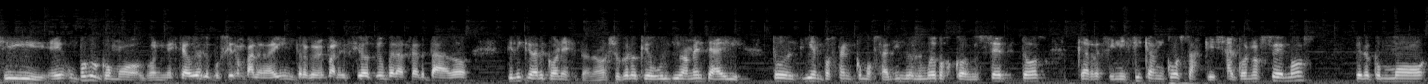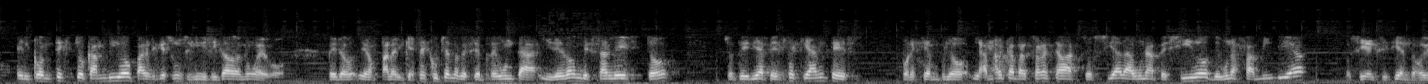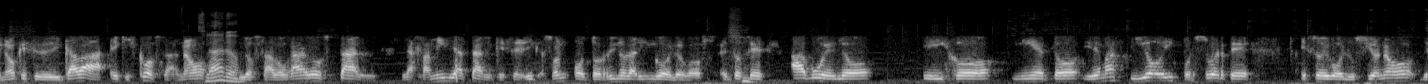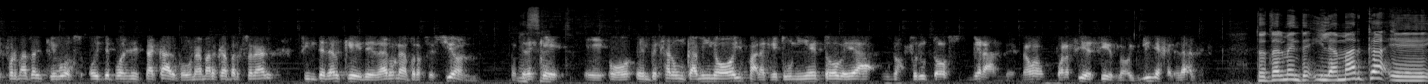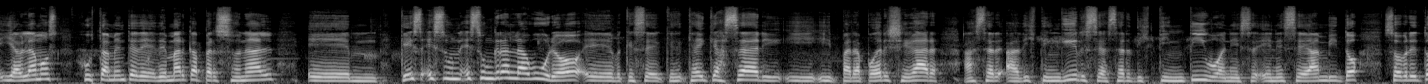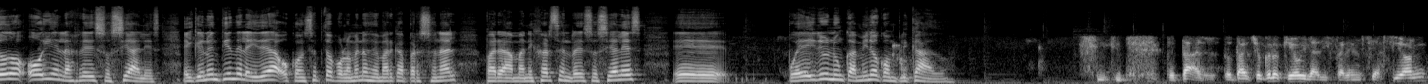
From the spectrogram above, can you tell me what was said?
Sí, eh, un poco como con este audio que pusieron para la intro, que me pareció súper acertado, tiene que ver con esto, ¿no? Yo creo que últimamente ahí todo el tiempo están como saliendo nuevos conceptos que resignifican cosas que ya conocemos, pero como el contexto cambió, parece que es un significado nuevo pero digamos, para el que está escuchando que se pregunta, ¿y de dónde sale esto? Yo te diría, pensé que antes, por ejemplo, la marca personal estaba asociada a un apellido de una familia, o sigue existiendo hoy, ¿no? Que se dedicaba a X cosa, ¿no? Claro. Los abogados tal, la familia tal, que se dedica, son otorrinolaringólogos. Entonces, abuelo, hijo, nieto y demás. Y hoy, por suerte, eso evolucionó de forma tal que vos hoy te puedes destacar con una marca personal sin tener que heredar una profesión. No tenés que eh, o empezar un camino hoy para que tu nieto vea unos frutos grandes, ¿no? Por así decirlo, en líneas generales. Totalmente. Y la marca, eh, y hablamos justamente de, marca personal, em, que es, es, un, es un gran laburo eh, que, se, que, hay que hacer y, para poder llegar a, ser, a distinguirse, a ser distintivo en ese, en ese ámbito, sobre todo hoy en las redes sociales. El que no entiende la idea o concepto por lo menos de marca personal para manejarse en redes sociales eh, puede ir en un camino complicado. Total, total. Yo creo que hoy la diferenciación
